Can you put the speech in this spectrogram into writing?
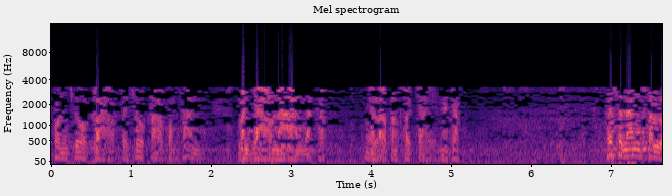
พ้นชั่วคราว แต่ชั่วคราวของท่าน มันยาวนานนะครับ เนี่ยเราต้องเข้าใจนะครับ เพราะฉะนั้นสรุป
